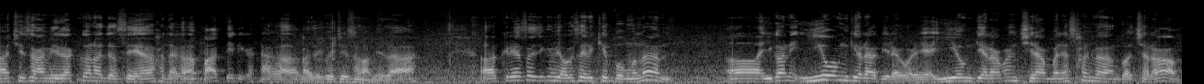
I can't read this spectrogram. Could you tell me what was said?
아, 죄송합니다. 끊어졌어요. 하다가 배터리가 나가가지고 죄송합니다. 아, 그래서 지금 여기서 이렇게 보면은, 어, 이거는 이온 결합이라고 그래요. 이온 결합은 지난번에 설명한 것처럼,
